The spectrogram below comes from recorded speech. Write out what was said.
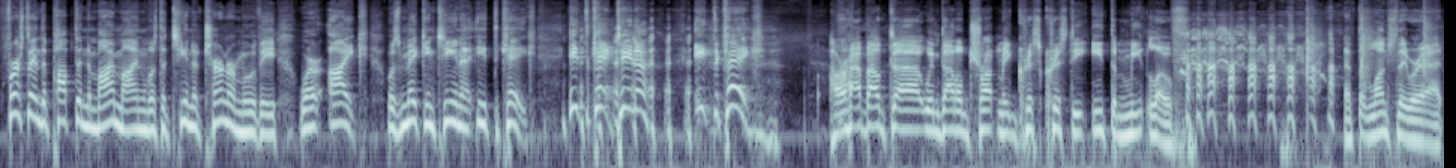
First thing that popped into my mind was the Tina Turner movie where Ike was making Tina eat the cake. Eat the cake, Tina! Eat the cake! Or how about uh, when Donald Trump made Chris Christie eat the meatloaf at the lunch they were at?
